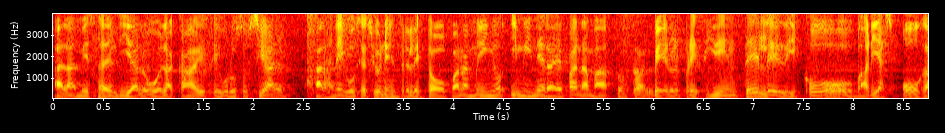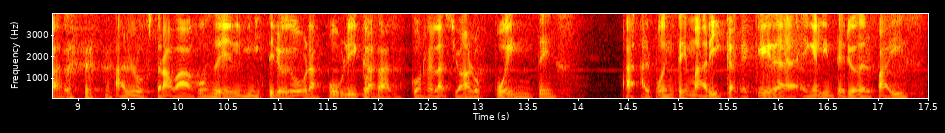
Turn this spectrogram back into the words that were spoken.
a la mesa del diálogo de la Caja de Seguro Social, a las negociaciones entre el Estado panameño y Minera de Panamá. Total. Pero el presidente le dedicó varias hojas a los trabajos del Ministerio de Obras Públicas con relación a los puentes, al puente Marica que queda en el interior del país.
